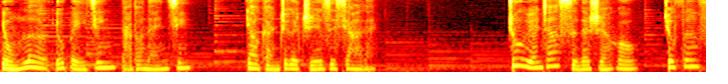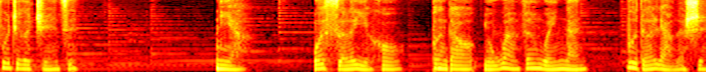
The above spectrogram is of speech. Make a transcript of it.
永乐由北京打到南京，要赶这个侄子下来。朱元璋死的时候，就吩咐这个侄子：“你呀，我死了以后，碰到有万分为难、不得了的事。”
